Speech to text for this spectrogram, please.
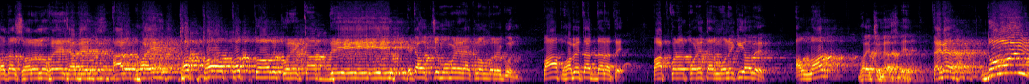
কথা স্মরণ হয়ে যাবে। আর ভয়ে থর করে কাঁদবে। এটা হচ্ছে মোমেনের এক নম্বরের গুণ। পাপ হবে তার দ্বারাতে। পাপ করার পরে তার মনে কি হবে? আল্লাহর ভয় চলে আসবে। তাই না? দুই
